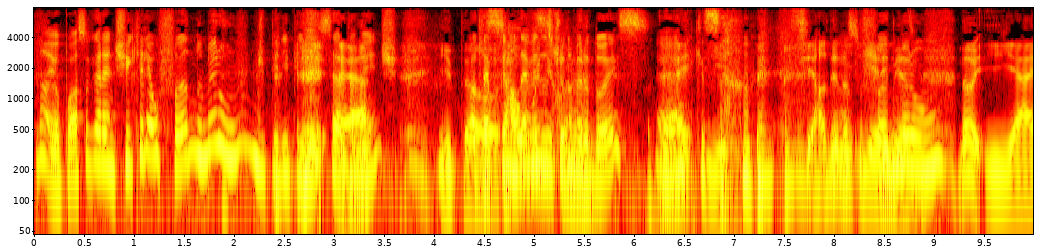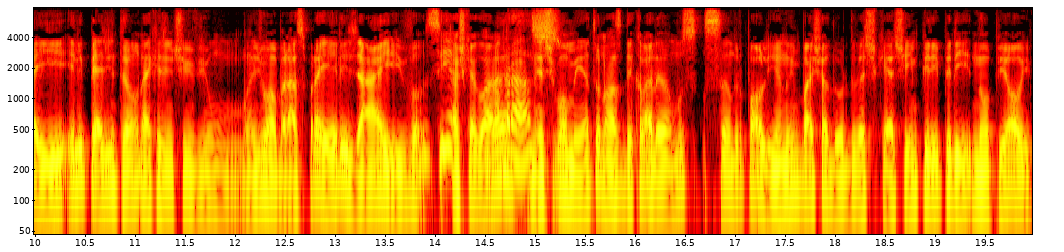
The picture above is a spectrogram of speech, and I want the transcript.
Não, eu posso garantir que ele é o fã número um de Piripiri, certamente. Então, Até porque não Sal deve único, existir o né? número dois. É, É, que e- sal. se autodenom- Nosso e fã ele número mesmo. um. Não, e aí ele pede então, né, que a gente envie um, mande um abraço pra ele já e sim, acho que agora Um neste momento nós declaramos Sandro Paulino embaixador do Vestcast em Piripiri, no Piauí.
